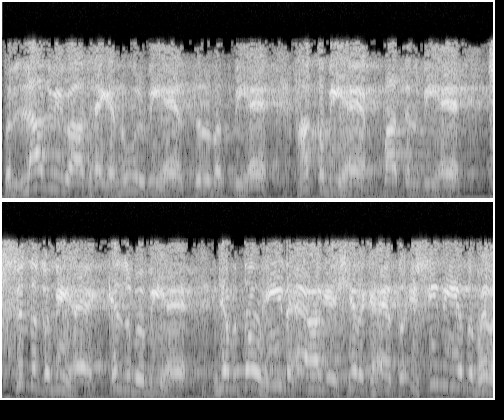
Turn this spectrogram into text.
تو لازمی بات ہے کہ نور بھی ہے، ظلمت بھی ہے، حق بھی ہے، باطل بھی ہے، صدق بھی ہے، کذب بھی ہے۔ جب توحید ہے، آگے شرک ہے، تو اسی لیے تو پھر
